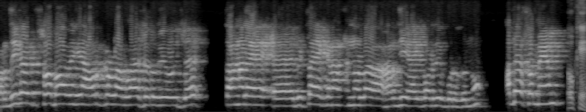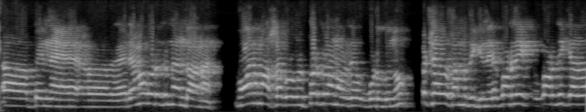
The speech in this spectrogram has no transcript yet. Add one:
പ്രതികൾ സ്വാഭാവികം അവർക്കുള്ള അവകാശം ഉപയോഗിച്ച് തങ്ങളെ വിട്ടയക്കണം എന്നുള്ള ഹർജി ഹൈക്കോടതി കൊടുക്കുന്നു. അതേസമയം പിന്നെ രമ കൊടുക്കുന്ന എന്താണ്? മോനമാസകൾ ഉൾപ്പെടുത്തണമെന്ന് പറഞ്ഞ് കൊടുക്കുന്നു. പക്ഷെ അത് സമ്മതിക്കുന്നില്ല. കോടതി കോടതിക്ക് അത്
